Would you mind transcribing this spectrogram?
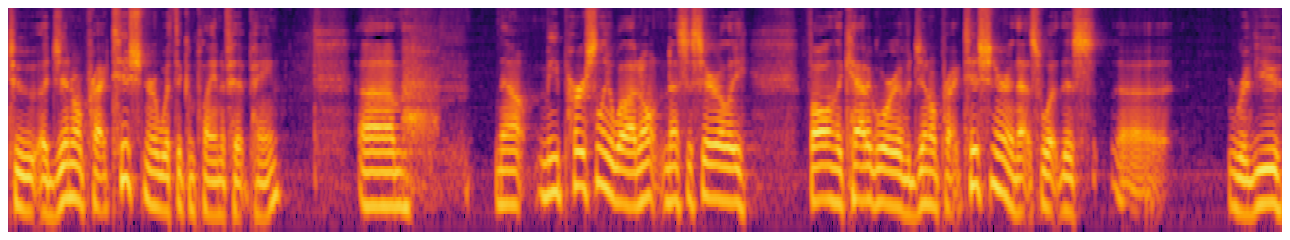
to a general practitioner with the complaint of hip pain. Um, now, me personally, while I don't necessarily fall in the category of a general practitioner, and that's what this uh, review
